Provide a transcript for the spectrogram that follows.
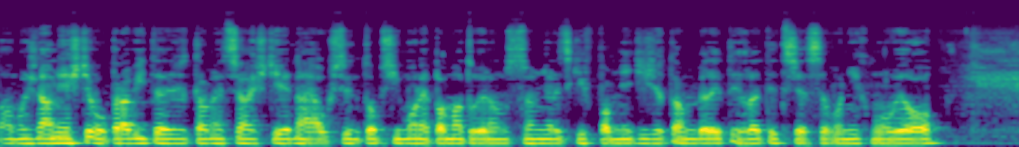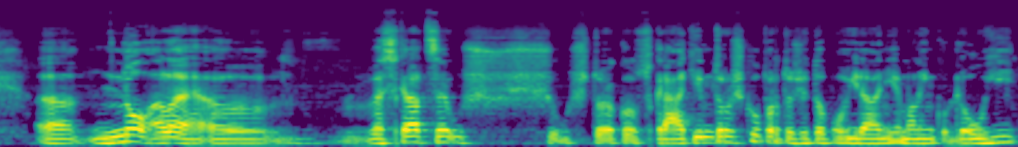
a možná mě ještě opravíte, že tam je třeba ještě jedna, já už si to přímo nepamatuju, jenom jsem měl vždycky v paměti, že tam byly tyhle ty tři, se o nich mluvilo. Eh, no, ale eh, ve zkratce už, už to jako zkrátím trošku, protože to povídání je malinko dlouhý,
